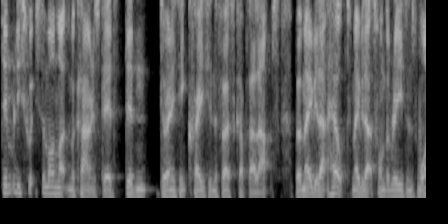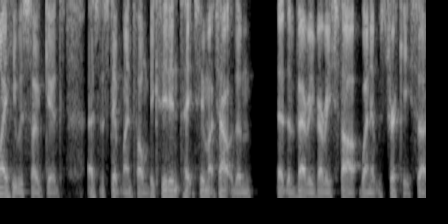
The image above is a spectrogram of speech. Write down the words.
didn't really switch them on like the McLarens did. Didn't do anything crazy in the first couple of laps, but maybe that helped. Maybe that's one of the reasons why he was so good as the stint went on because he didn't take too much out of them at the very very start when it was tricky. So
